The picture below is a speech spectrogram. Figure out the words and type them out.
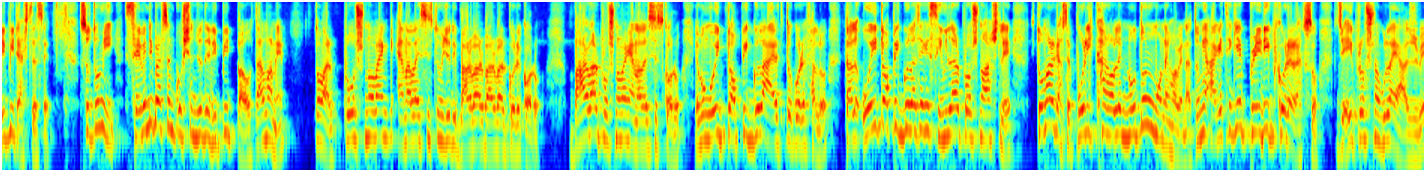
রিপিট আসতেছে। সো তুমি সেভেন্টি পার্সেন্ট কোশ্চেন যদি রিপিট পাও, তার মানে তোমার প্রশ্ন ব্যাংক অ্যানালাইসিস তুমি যদি বারবার বারবার করে করো, বারবার প্রশ্ন ব্যাংক অ্যানালাইসিস করো এবং ওই টপিকগুলো আয়ত্ত করে ফেলো, তাহলে ওই টপিকগুলো থেকে সিমিলার প্রশ্ন আসলে তোমার কাছে পরীক্ষার হলে নতুন মনে হবে না। তুমি আগে থেকে প্রিডিক্ট করে রাখছো যে এই প্রশ্নগুলাই আসবে,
